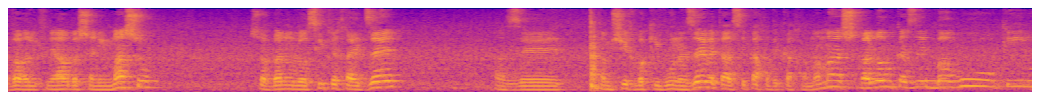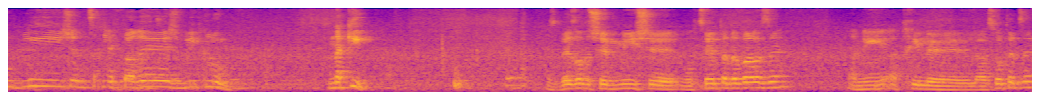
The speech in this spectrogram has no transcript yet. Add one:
כבר לפני ארבע שנים משהו, עכשיו באנו להוסיף לך את זה, אז אה, תמשיך בכיוון הזה ותעשה ככה וככה. ממש חלום כזה ברור, כאילו בלי שאני צריך לפרש, בלי כלום. נקי. אז בעזרת השם מי שרוצה את הדבר הזה, אני אתחיל אה, לעשות את זה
